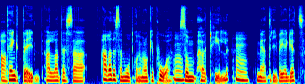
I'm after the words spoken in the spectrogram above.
Ja. Tänk dig alla dessa, alla dessa motgångar man åker på Mm. som hör till Mm. med att driva eget.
